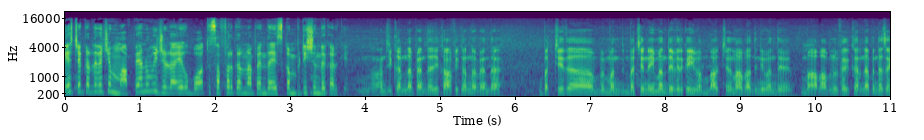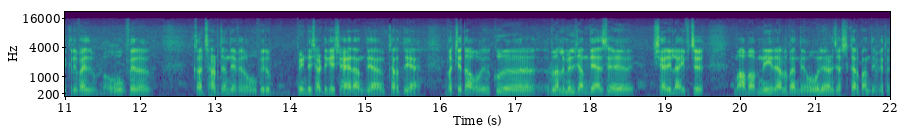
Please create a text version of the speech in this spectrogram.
ਇਸ ਚੱਕਰ ਦੇ ਵਿੱਚ ਮਾਪਿਆਂ ਨੂੰ ਵੀ ਜਿਹੜਾ ਹੈ ਉਹ ਬਹੁਤ ਸਫਰ ਕਰਨਾ ਪੈਂਦਾ ਹੈ ਇਸ ਕੰਪੀਟੀਸ਼ਨ ਦੇ ਕਰਕੇ। ਹਾਂਜੀ, ਕਰਨਾ ਪੈਂਦਾ ਜੀ, ਕਾਫੀ ਕਰਨਾ ਪੈਂਦਾ ਬੱਚੇ ਤਾਂ ਬੱਚੇ ਨਹੀਂ ਮੰਨਦੇ ਫਿਰ ਕਈ ਵਾਰ, ਬੱਚੇ ਮਾਪੇ ਨਹੀਂ ਮੰਨਦੇ। ਮਾਪੇ ਨੂੰ ਫਿਰ ਕਰਨਾ ਪੈਂਦਾ ਸੈਕਰੀਫਾਈਸ ਉਹ ਫਿਰ ਕਰ ਛੱਡ ਦਿੰਦੇ ਆ, ਫਿਰ ਉਹ ਫਿਰ ਪਿੰਡ ਛੱਡ ਕੇ ਸ਼ਹਿਰ ਆਉਂਦੇ ਆ ਕਰਦੇ ਆ। ਬੱਚੇ ਤਾਂ ਹੋਏ ਰਲ ਮਿਲ ਜਾਂਦੇ ਆ ਸ਼ਹਿਰੀ ਲਾਈਫ 'ਚ। ਮਾਪੇ ਨਹੀਂ ਰਲ ਪੈਂਦੇ ਉਹ ਨਹੀਂ ਐਡਜਸਟ ਕਰ ਪਾਉਂਦੇ ਫਿਰ।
